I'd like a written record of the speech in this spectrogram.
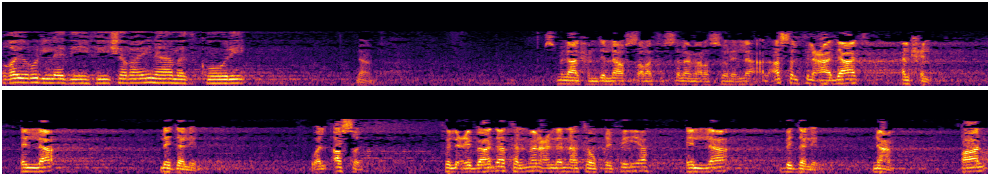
غير الذي في شرعنا مذكور. نعم. بسم الله الحمد لله والصلاة والسلام على رسول الله. الأصل في العادات الحل إلا لدليل. والأصل في العبادات المنع لأنها توقيفية إلا بدليل. نعم. قال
